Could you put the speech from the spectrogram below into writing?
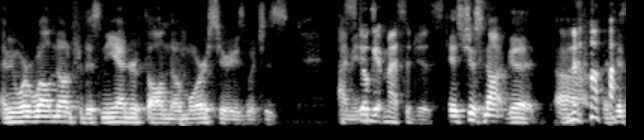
I mean, we're well known for this Neanderthal No More series, which is, I mean, still get messages. It's just not good. Uh, is,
